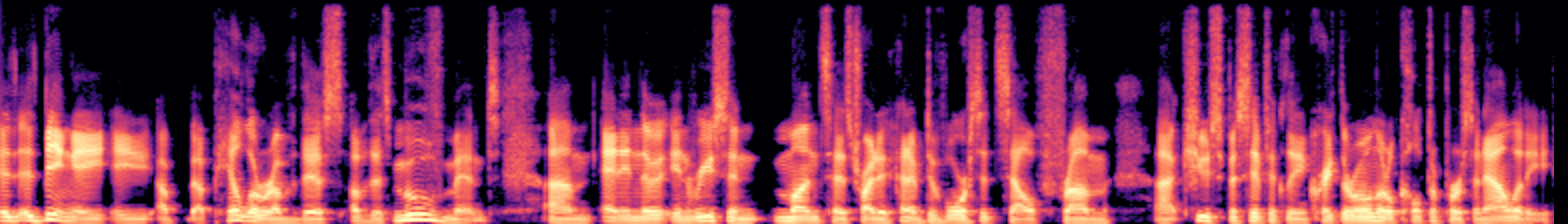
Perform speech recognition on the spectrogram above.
as, as being a, a a pillar of this of this movement, um, and in the in recent months has tried to kind of divorce itself from uh, Q specifically and create their own little cult of personality.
